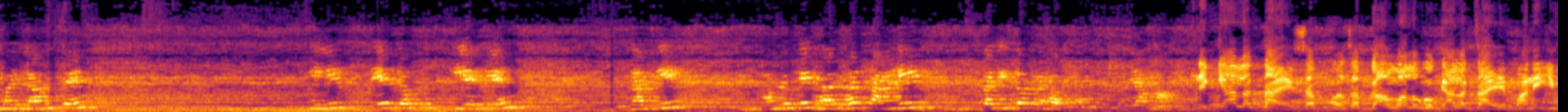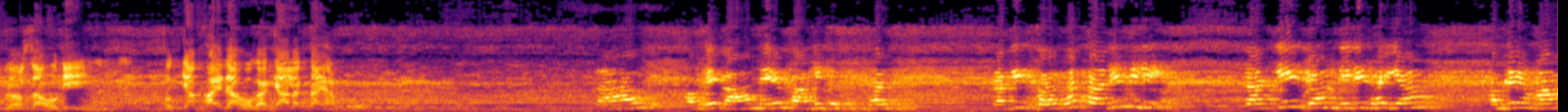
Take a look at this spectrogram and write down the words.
महिलाओं से मिली ये कुछ किए थे ताकि हम लोग के घर घर पानी का दिक्कत रहा नहीं क्या लगता है? सब सब गाँव वालों को क्या लगता है? ये पानी की व्यवस्था होगी तो क्या फ़ायदा होगा? क्या लगता है आपको? साहब हमारे गाँव में पानी की सुविधा ताकि घर घर पानी मिली ताकि जौन दीदी भैया हमारे यहाँ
